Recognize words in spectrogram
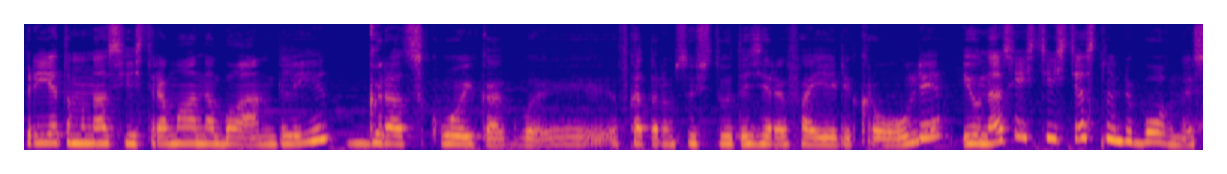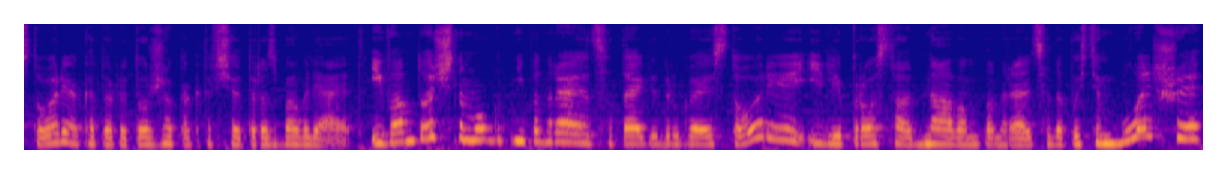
При этом у нас есть роман об Англии, городской, как бы, в котором существует Азерафаэль и Кроули. И у нас есть, естественно, любовная история, которая тоже как-то все это разбавляет. И вам точно могут не понравиться та или другая история, или просто одна вам понравится, допустим, больше.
